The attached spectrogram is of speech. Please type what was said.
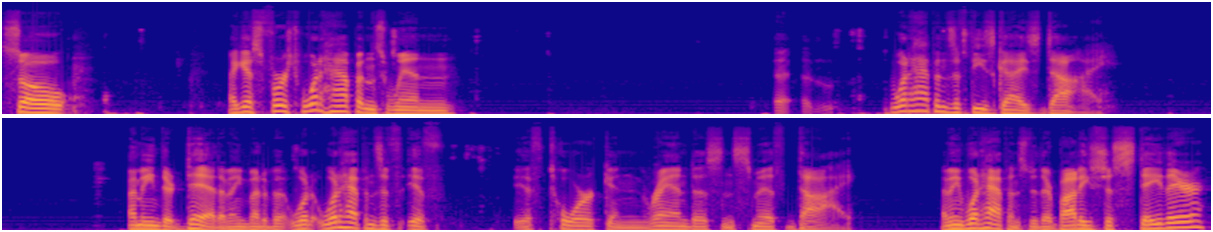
So, I guess first, what happens when? Uh, what happens if these guys die? I mean, they're dead. I mean, but, but what what happens if if if Torque and Randus and Smith die? I mean, what happens? Do their bodies just stay there?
